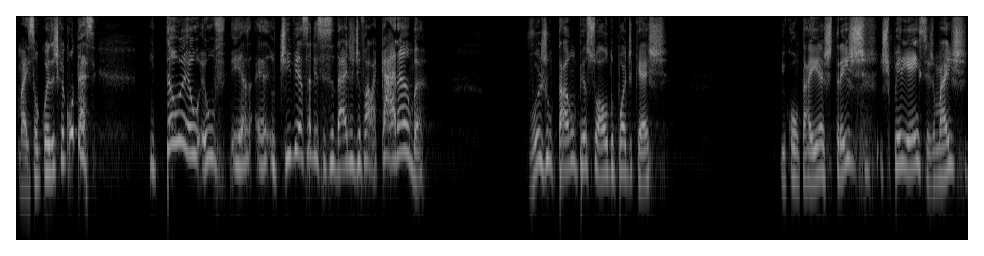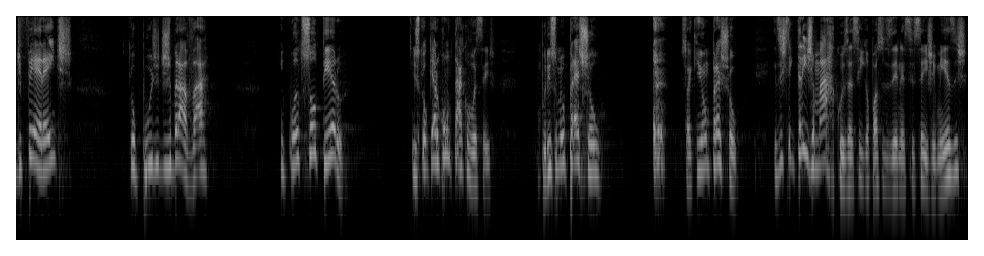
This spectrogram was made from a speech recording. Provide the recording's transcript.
Mas são coisas que acontecem. Então eu, eu, eu tive essa necessidade de falar: caramba, vou juntar um pessoal do podcast e contar aí as três experiências mais diferentes que eu pude desbravar enquanto solteiro. Isso que eu quero contar com vocês. Por isso, meu pré-show. Isso aqui é um pré-show. Existem três marcos, assim, que eu posso dizer nesses seis meses,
